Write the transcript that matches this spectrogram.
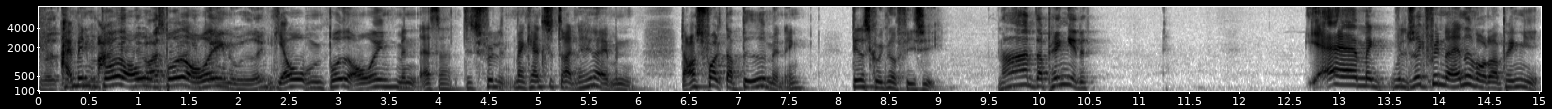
du ved, Ej, men er både det og, også både mange og, planer ikke? Ude, ikke? Jo, men både over, ikke? Men altså, det er selvfølgelig, man kan altid dreje den af, men der er også folk, der er bedemænd, ikke? Det er der sgu ikke noget fis i. Nej, men der er penge i det. Ja, men vil du så ikke finde noget andet, hvor der er penge i?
